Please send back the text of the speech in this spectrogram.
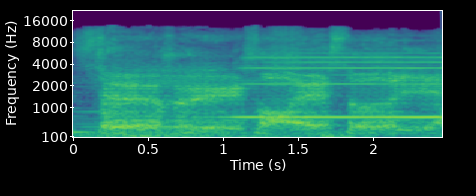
Série Forest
